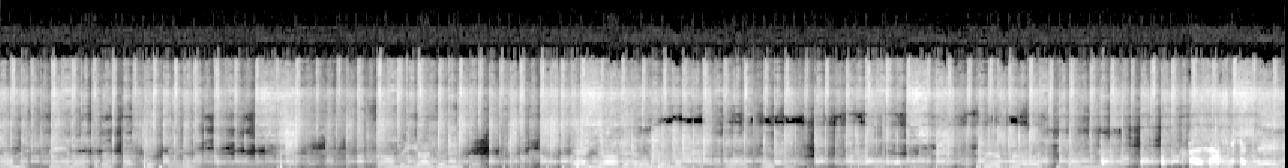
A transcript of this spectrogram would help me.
Yanlış değil arkadaşlar. Yapayım. Şu anda yağ görmüyorsunuz. Ben yağda olabilirim ama siz yağda değilsiniz. Surprise gizemli. Don't mess with the ball.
